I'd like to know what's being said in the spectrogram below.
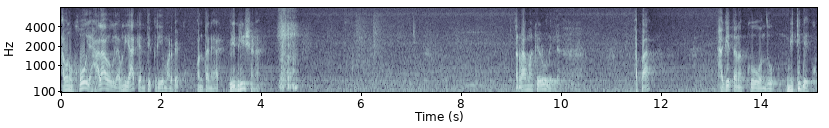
ಅವನು ಹೋಗಲಿ ಹಾಳ ಹೋಗಲಿ ಅವನು ಯಾಕೆ ಅಂತ್ಯಕ್ರಿಯೆ ಮಾಡಬೇಕು? ಅಂತಾನೆ ವಿಭೀಷಣ. ರಾಮ ಕೇಳುವುದಿಲ್ಲ. ಅಪ್ಪ, ಹಗೆತನಕ್ಕೂ ಒಂದು ಮಿತಿ ಬೇಕು.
